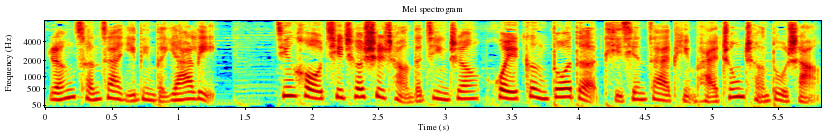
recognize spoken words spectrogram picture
仍存在一定的压力。今后汽车市场的竞争会更多的体现在品牌忠诚度上。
